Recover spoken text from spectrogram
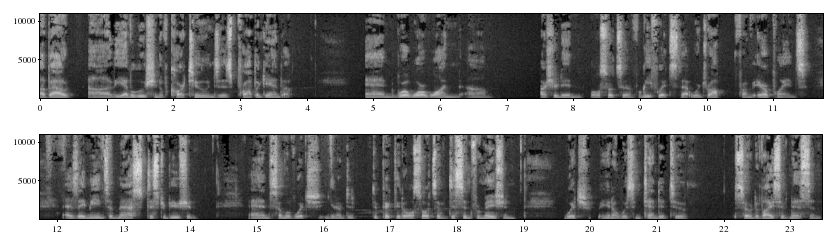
about uh, the evolution of cartoons as propaganda, and World War One um, ushered in all sorts of leaflets that were dropped from airplanes as a means of mass distribution and some of which you know de- depicted all sorts of disinformation, which you know was intended to sow divisiveness and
